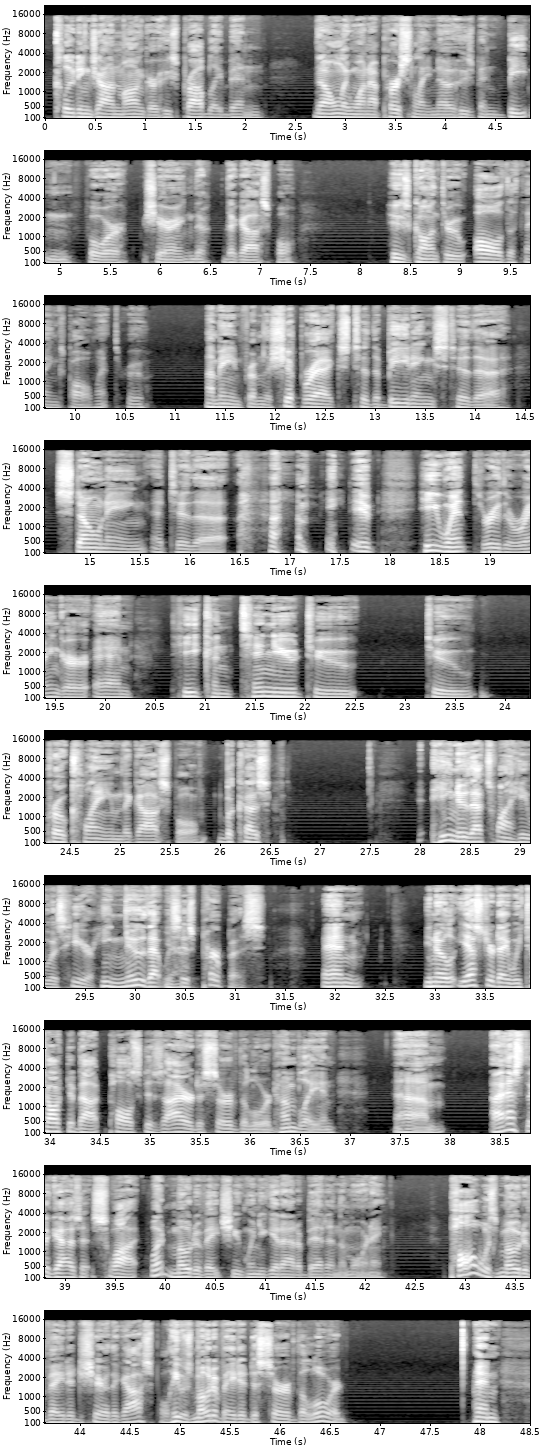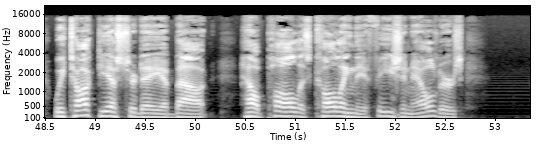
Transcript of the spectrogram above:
including John Monger, who's probably been the only one I personally know who's been beaten for sharing the, the gospel, who's gone through all the things Paul went through. I mean, from the shipwrecks to the beatings to the stoning uh, to the, I mean, it, he went through the ringer and he continued to to proclaim the gospel because he knew that's why he was here. He knew that was his purpose. And you know, yesterday we talked about Paul's desire to serve the Lord humbly and um, I asked the guys at SWAT, what motivates you when you get out of bed in the morning? Paul was motivated to share the gospel. He was motivated to serve the Lord. And we talked yesterday about how Paul is calling the Ephesian elders.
